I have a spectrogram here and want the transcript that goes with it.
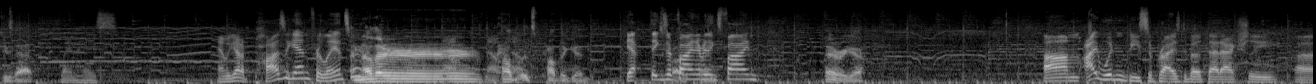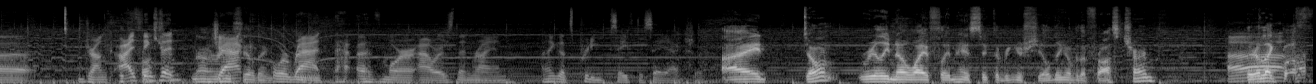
do that. Flame Haze. And we got to pause again for Lancer. Another. No, no, probably no. it's probably good. Yep, things it's are fine. Everything's fine. There we go. Um, I wouldn't be surprised about that actually, uh, drunk. I think that no, Jack or Rat mm. have more hours than Ryan. I think that's pretty safe to say actually. I don't really know why Flamehaze took the Ring of Shielding over the Frost Charm. Uh, They're like both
